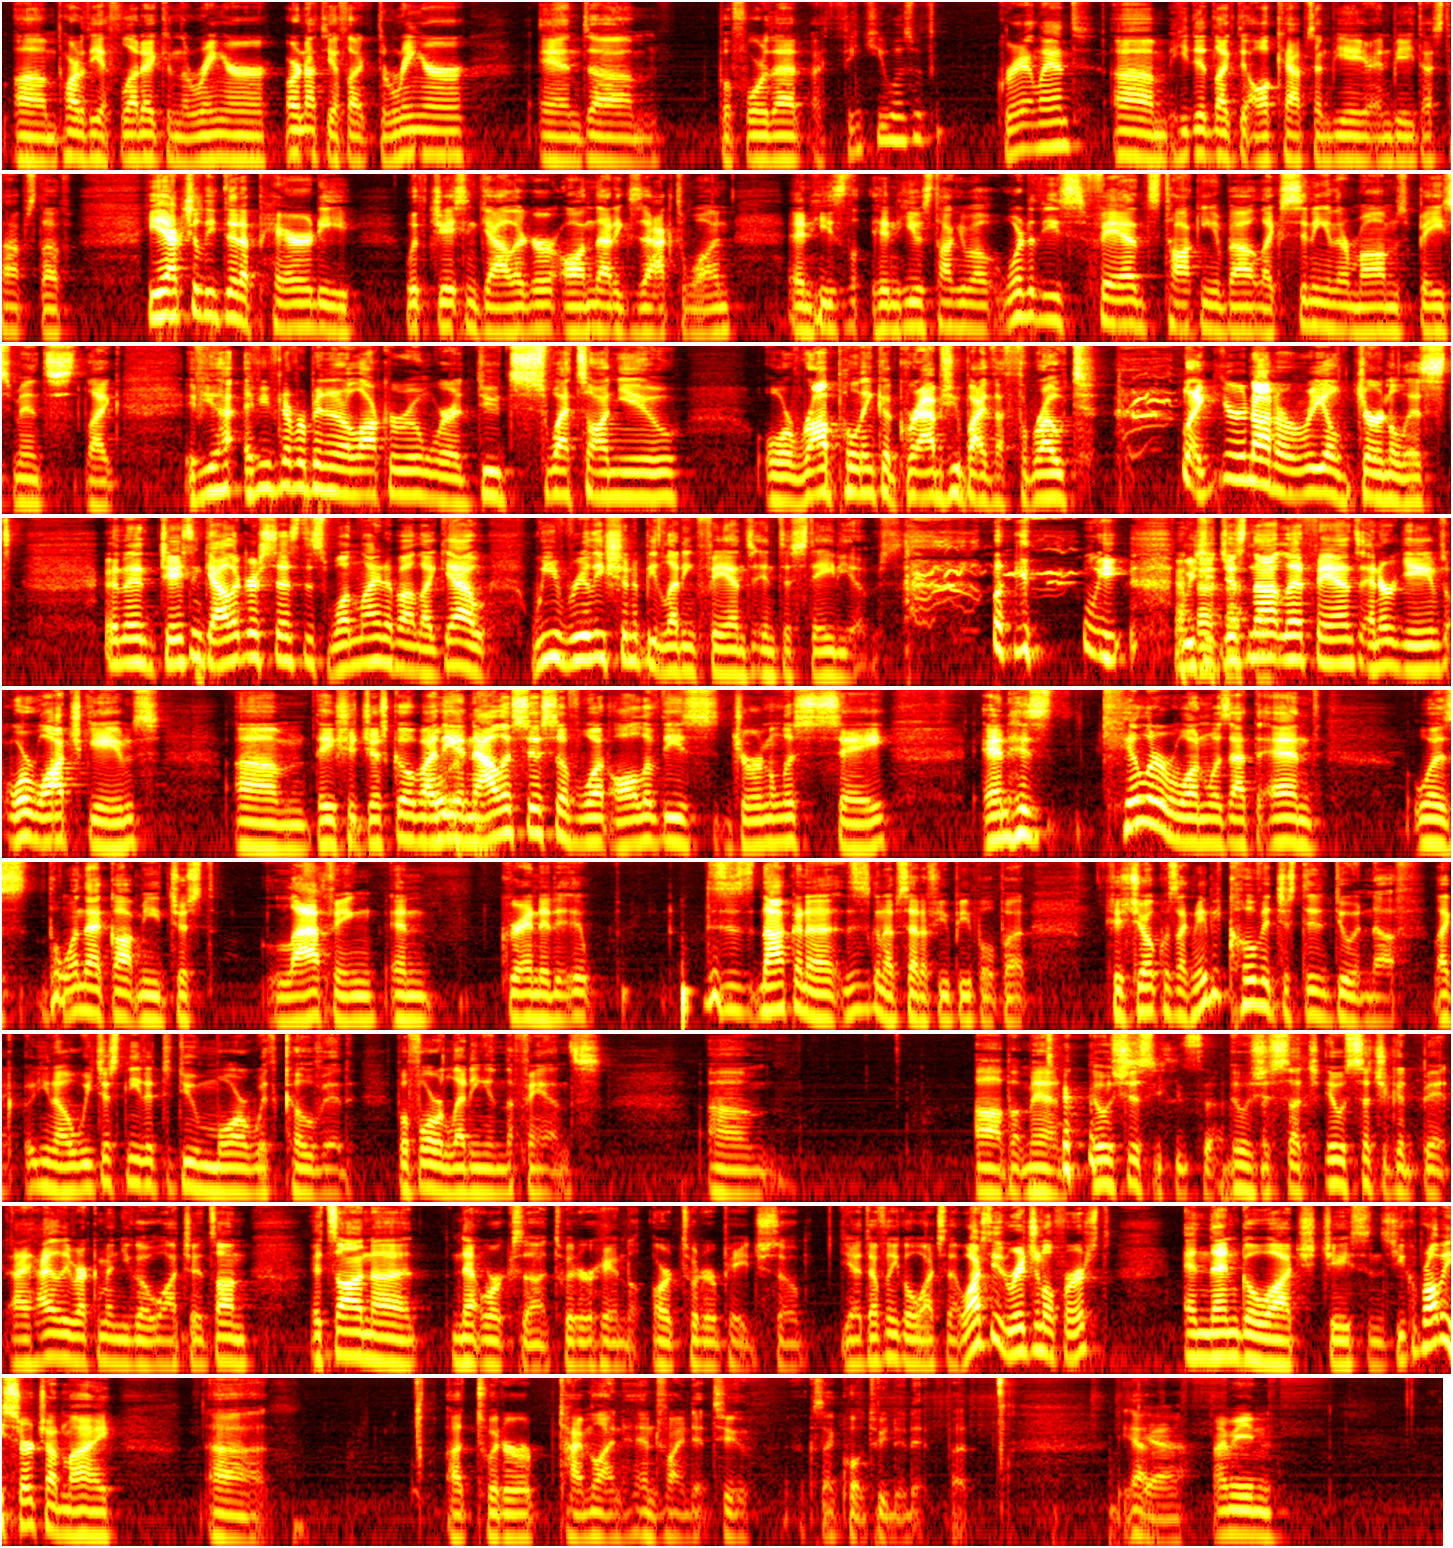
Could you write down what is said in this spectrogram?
um, part of the Athletic and the Ringer, or not the Athletic, the Ringer, and um, before that, I think he was with Grantland. Um, he did like the all caps NBA or NBA desktop stuff. He actually did a parody with Jason Gallagher on that exact one. And he's and he was talking about what are these fans talking about like sitting in their mom's basements like if you ha- if you've never been in a locker room where a dude sweats on you or Rob Pelinka grabs you by the throat like you're not a real journalist and then Jason Gallagher says this one line about like, yeah, we really shouldn't be letting fans into stadiums. like we we should just not let fans enter games or watch games. Um, they should just go by the analysis of what all of these journalists say. And his killer one was at the end was the one that got me just laughing. And granted, it, this is not gonna this is gonna upset a few people, but his joke was like maybe COVID just didn't do enough. Like you know, we just needed to do more with COVID before letting in the fans. Um. Uh, but man, it was just it was just such it was such a good bit. I highly recommend you go watch it. It's on it's on uh, netw3rk's uh, Twitter handle or Twitter page. So yeah, definitely go watch that. Watch the original first, and then go watch Jason's. You could probably search on my uh, uh, Twitter timeline and find it too, because I quote tweeted it. But yeah, Yeah, I mean,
